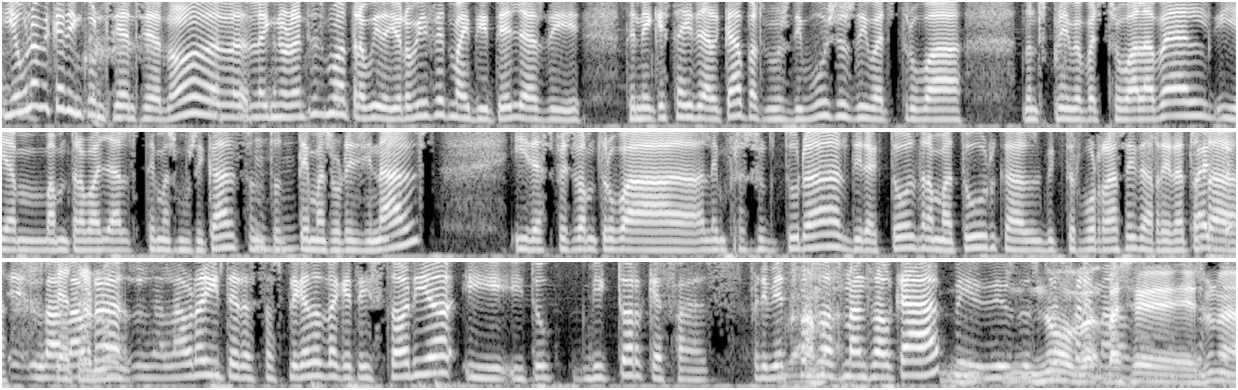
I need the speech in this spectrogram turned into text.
Hi ha una mica d'inconsciència, no? La, la ignorància és molt atrevida. Jo no havia fet mai titelles i tenia aquesta idea al cap, els meus dibuixos, i vaig trobar... Doncs primer vaig trobar la Bel i em vam treballar els temes musicals, són tot temes originals, i després vam trobar la infraestructura, el director, el dramaturg, el Víctor Borràs i darrere tota la, la, Teatre Laura, Nou. la Laura Guiteres t'explica tota aquesta història i, i tu, Víctor, què fas? Primer et fos les mans al cap i dius després no, va, farem va ser, alguna és una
